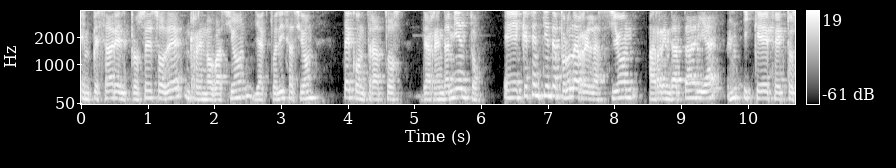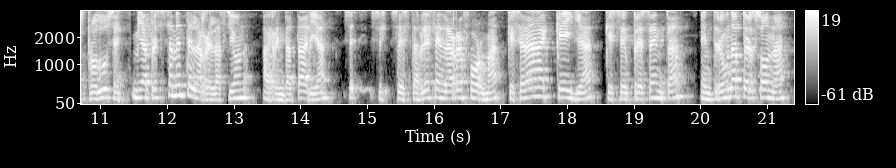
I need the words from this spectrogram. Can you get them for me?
empezar el proceso de renovación y actualización de contratos de arrendamiento. Eh, ¿Qué se entiende por una relación arrendataria y qué efectos produce? Mira, precisamente la relación arrendataria se, se, establece en la reforma que será aquella que se presenta entre una persona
